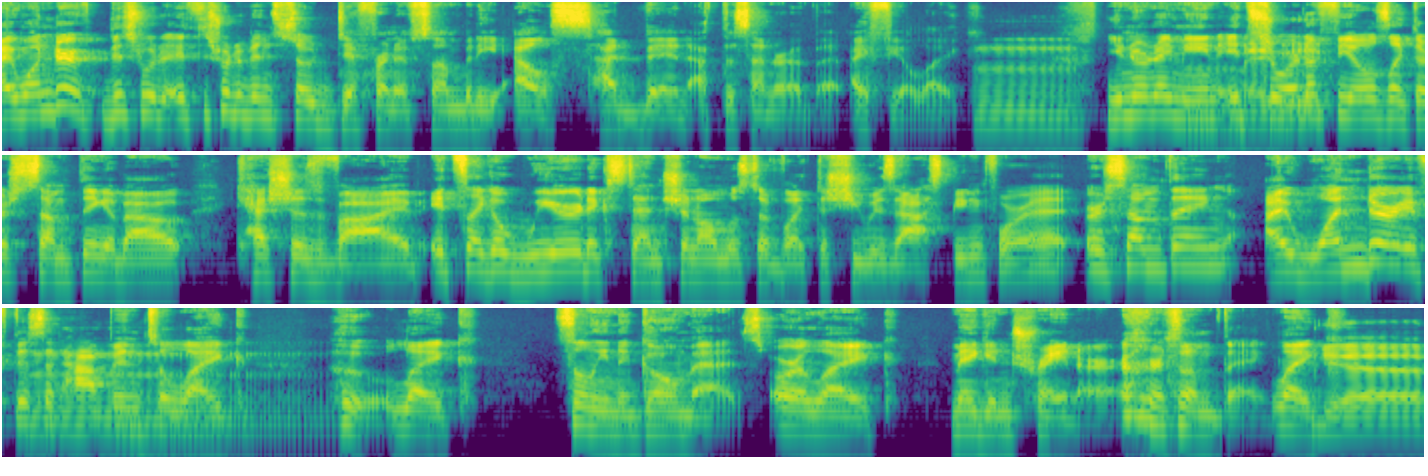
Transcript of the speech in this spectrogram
I wonder if this would if this would have been so different if somebody else had been at the center of it. I feel like. Hmm. You know what I mean? it sort of feels like there's something about Kesha's vibe. It's like a weird extension almost of like that she was asking for it or something. I wonder if this had happened to like hmm. who? Like Selena Gomez or like Meghan Trainor or something. Like Yeah,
